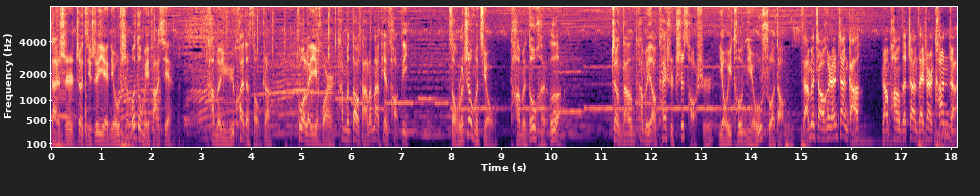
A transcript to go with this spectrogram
但是这几只野牛什么都没发现，他们愉快地走着。过了一会儿，他们到达了那片草地。走了这么久，他们都很饿了。正当他们要开始吃草时，有一头牛说道：“咱们找个人站岗，让胖子站在这儿看着，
